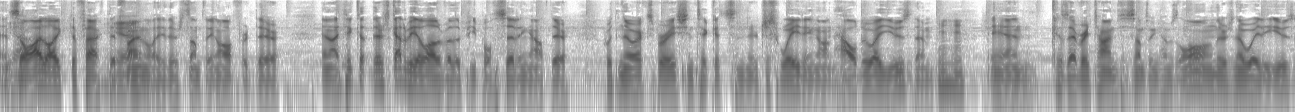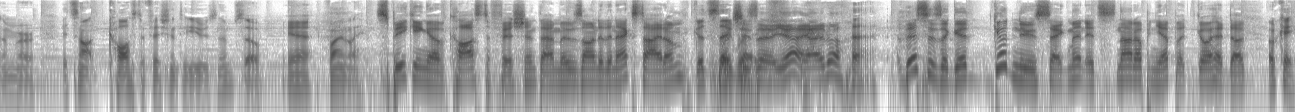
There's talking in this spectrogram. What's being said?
And so. I like the fact that Yeah. finally there's something offered there. And I think that there's got to be a lot of other people sitting out there with no expiration tickets and they're just waiting on how do I use them? Mhm. And because every time something comes along, there's no way to use them or it's not cost efficient to use them. So Yeah. finally. Speaking of cost efficient, that moves on to the next item. Good Which is segue. yeah, yeah, I know. this is a good good news segment. It's not open yet, but go ahead, Doug. Okay.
